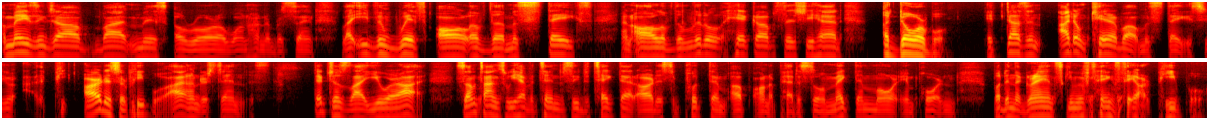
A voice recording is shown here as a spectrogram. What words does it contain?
Amazing job by Miss Aurora 100%. Like, even with all of the mistakes and all of the little hiccups that she had, adorable. It doesn't, I don't care about mistakes. You're, artists are people. I understand this. They're just like you or I. Sometimes we have a tendency to take that artist and put them up on a pedestal and make them more important. But in the grand scheme of things, they are people.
